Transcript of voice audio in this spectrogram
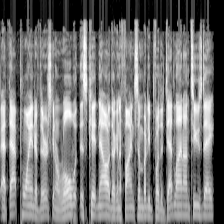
at that point. If they're just going to roll with this kid now, or they're going to find somebody before the deadline on Tuesday.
